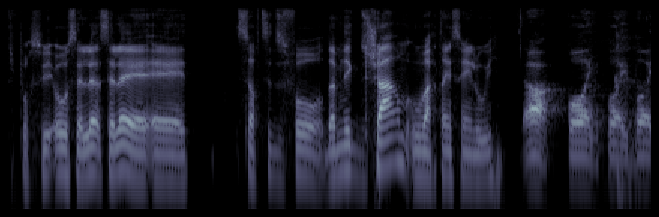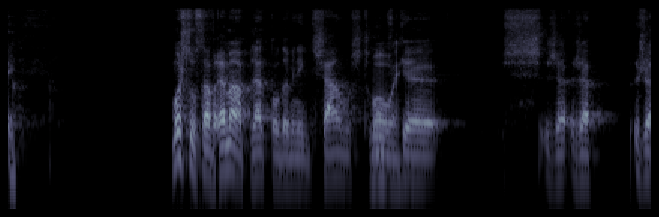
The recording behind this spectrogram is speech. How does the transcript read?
Je poursuis. Oh, celle-là celle est, est, sortie du four. Dominique Ducharme ou Martin Saint-Louis? Ah, boy, boy, boy. Moi, je trouve ça vraiment plate pour Dominique Ducharme. Je trouve que je, je, je,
